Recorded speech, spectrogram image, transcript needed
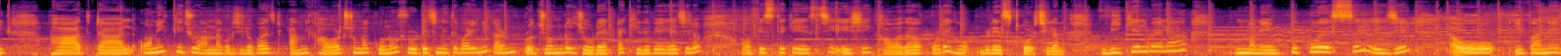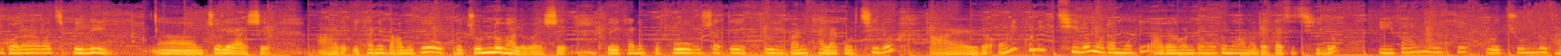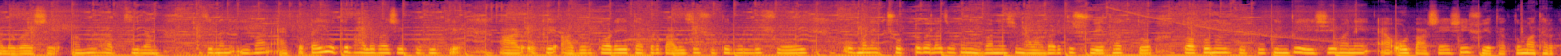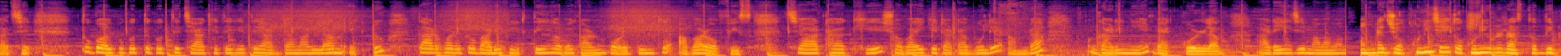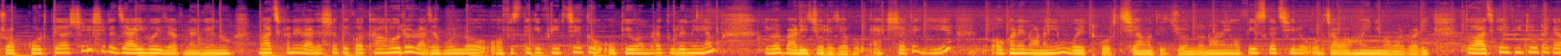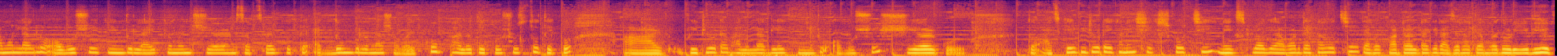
ভাত, ডাল, অনেক কিছু রান্না করেছিল। বাট আমি খাওয়ার সময় কোনো ফুটেজ নিতে পারিনি কারণ প্রচণ্ড জোরে একটা খিদে পেয়ে গেছিল। অফিস থেকে এসেছি, এসেই খাওয়া দাওয়া করে রেস্ট করছিলাম। বিকেলবেলা মানে পুকু এসছে, এই যে, ও ইভানের গলার আওয়াজ পেলেই চলে আসে। আর এখানে বাবুকেও প্রচণ্ড ভালোবাসে। তো এখানে পুকুর সাথে একটু ইভান খেলা করছিল। আর অনেকক্ষণই ছিল মোটামুটি, আধা ঘণ্টা মতনও আমাদের কাছে ছিল। ইভান ওকে প্রচণ্ড ভালোবাসে। আমি ভাবছিলাম যে মানে ইভান এতটাই ওকে ভালোবাসে পুকুকে আর ওকে আদর করে, তারপর বালিশে শুতে বললে শোয়। ও মানে ছোট্টবেলায় যখন ইভান এসে মামার বাড়িতে শুয়ে থাকতো, তখন ওই পুকু কিন্তু এসে মানে ওর পাশে এসেই শুয়ে থাকতো মাথার কাছে। তো গল্প করতে করতে চা খেতে খেতে আড্ডা মারলাম একটু। তারপরে তো বাড়ি ফিরতেই হবে, কারণ পরের দিনকে আবার অফিস। চা টা খেয়ে সবাইকে টাটা বলে আমরা গাড়ি নিয়ে ব্যাক করলাম। আর এই যে মামা আমরা যখনই যাই, তখনই ওরা রাস্তা অব্দি ড্রপ করতে আসে, সেটা যাই হয়ে যাক না কেন। মাঝখানে রাজার সাথে কথা হলো, রাজা বলল অফিস থেকে ফিরছে তো, ওকেও আমরা তুলে নিলাম। এবার বাড়ি চলে যাব। একসাথে গিয়ে ওখানে ননাইও ওয়েট করছে আমাদের জন্য। ননাই অফিস গেছিল ওর যাওয়া হয়নি মামার বাড়ি। তো আজকের ভিডিওটা কেমন লাগল অবশ্যই কিন্তু like comment share and subscribe করতে একদম ভুলো না। সবাই খুব ভালো থেকো, সুস্থ থেকো। আর ভিডিওটা ভালো লাগলে কিন্তু অবশ্যই শেয়ার করো। তো আজকের ভিডিওটা এখানেই শেষ করছি। নেক্সট ব্লগে আবার দেখা হচ্ছে। দেখো, কাঁঠালটাকে রাজার হাতে আমরা ধরিয়ে দিয়েছি।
